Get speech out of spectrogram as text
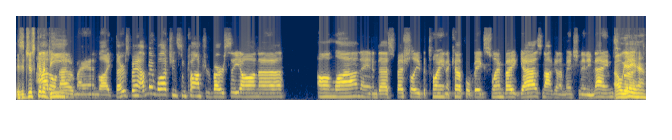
Is it just going to be? I don't know, man. Like, there's been I've been watching some controversy on uh online, and uh, especially between a couple big swim bait guys. Not going to mention any names. Oh but, yeah, yeah.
